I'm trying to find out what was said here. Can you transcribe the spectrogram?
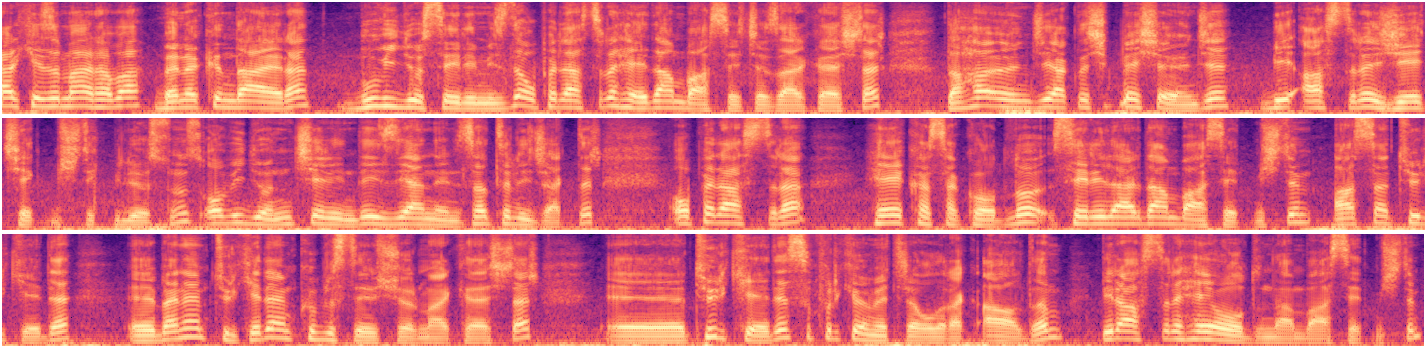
herkese merhaba. Ben Akın Daeren. Bu video serimizde Opel Astra H'den bahsedeceğiz arkadaşlar. Daha önce yaklaşık 5 ay önce bir Astra J çekmiştik biliyorsunuz. O videonun içeriğinde izleyenleriniz hatırlayacaktır. Opel Astra H kasa kodlu serilerden bahsetmiştim. Aslında Türkiye'de e, ben hem Türkiye'de hem Kıbrıs'ta yaşıyorum arkadaşlar. E, Türkiye'de 0 kilometre olarak aldığım bir Astra H olduğundan bahsetmiştim.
